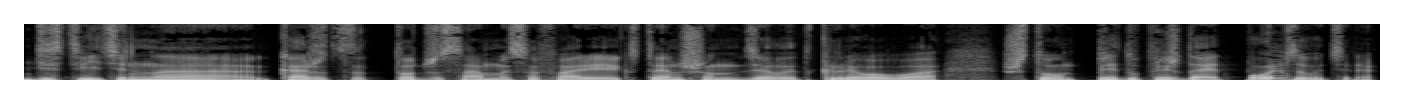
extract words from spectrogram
действительно, кажется, тот же самый Safari Extension делает клево, что он предупреждает пользователя,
